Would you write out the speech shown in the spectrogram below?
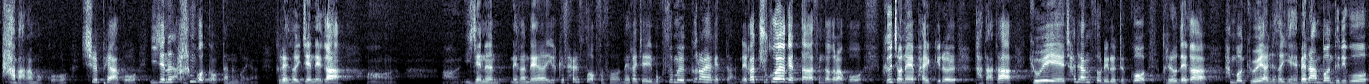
다 말아먹고 실패하고 이제는 아무것도 없다는 거예요. 그래서 이제 내가 어, 어, 이제는 내가 내가 이렇게 살 수 없어서 내가 이제 목숨을 끊어야겠다. 내가 죽어야겠다 생각을 하고 그 전에 발길을 가다가 교회의 차량 소리를 듣고 그래도 내가 한번 교회에 앉아서 예배나 한번 드리고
